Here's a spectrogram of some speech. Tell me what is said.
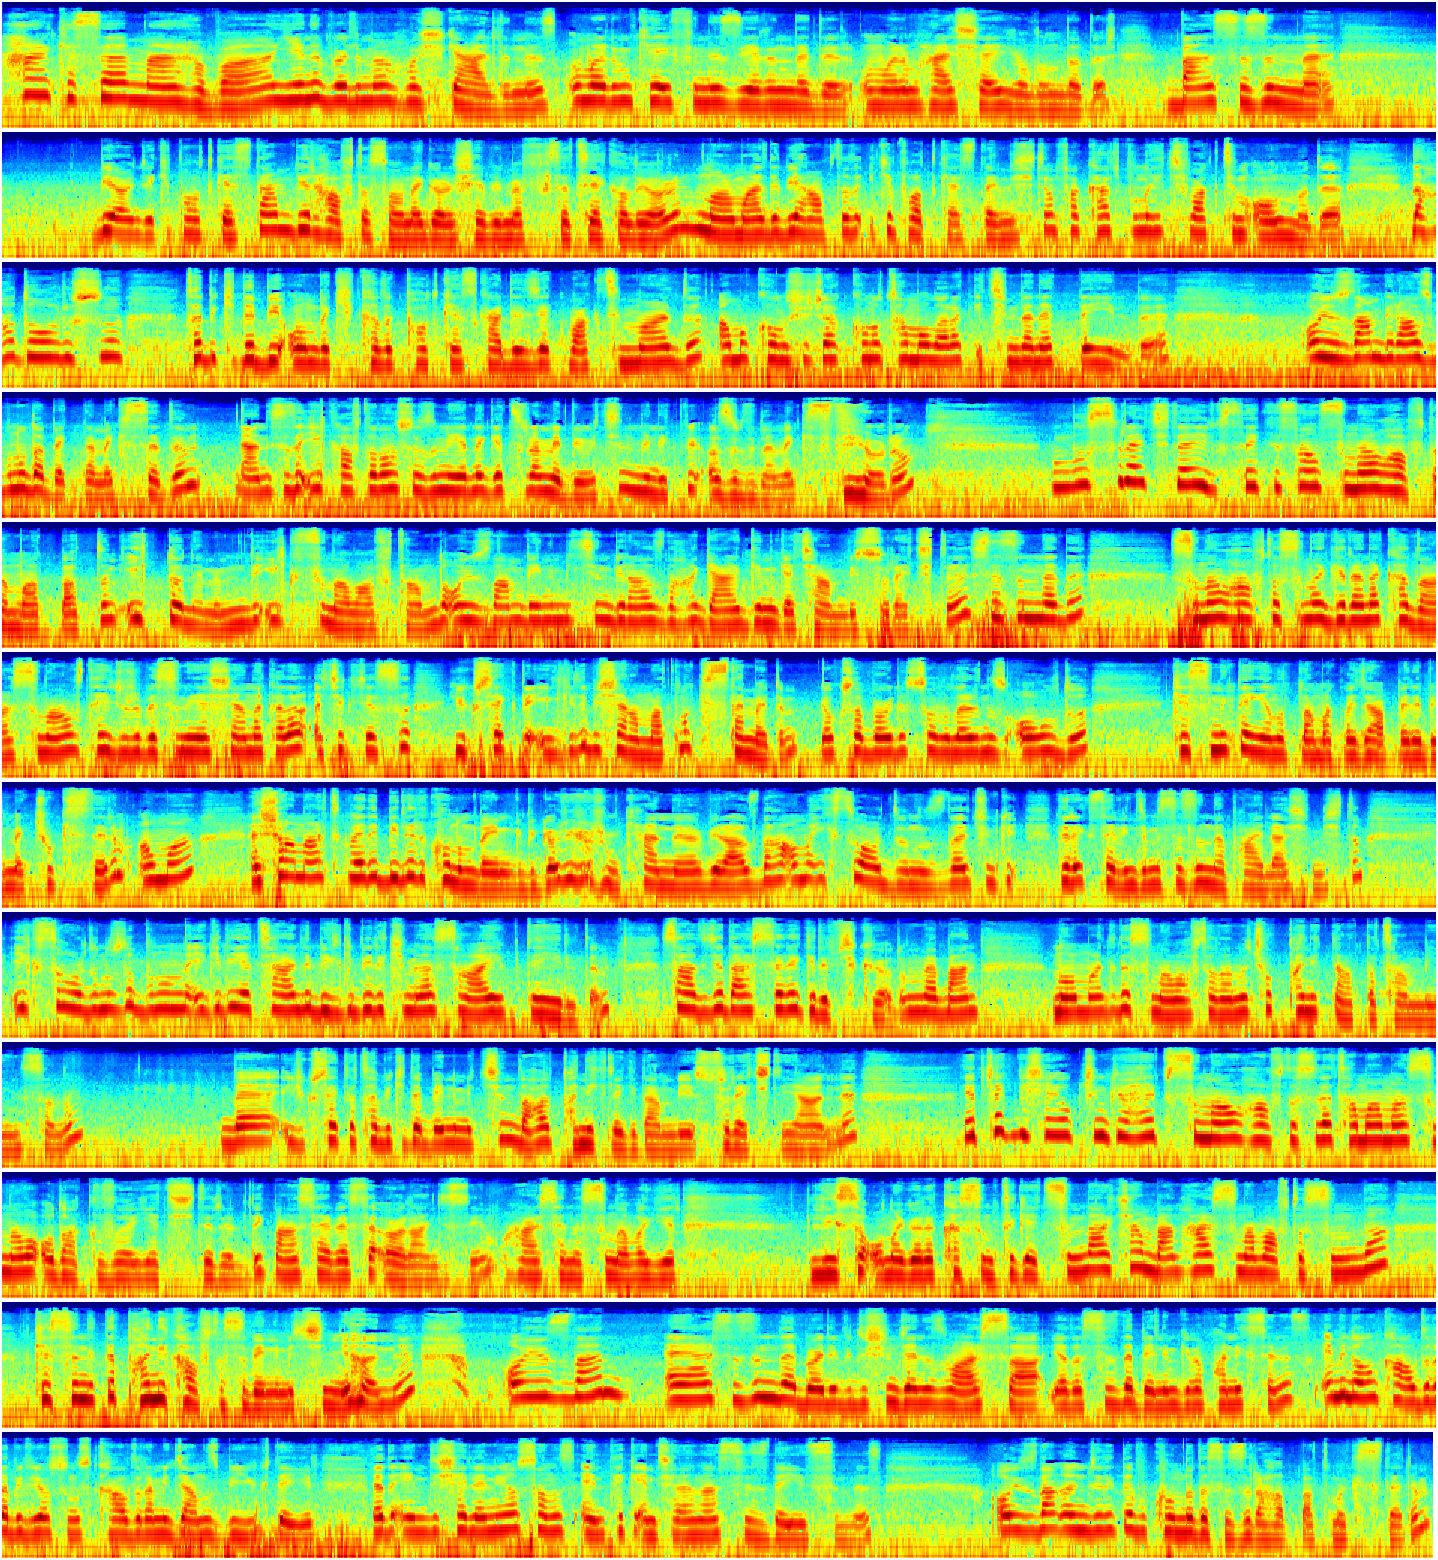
Herkese merhaba. Yeni bölüme hoş geldiniz. Umarım keyfiniz yerindedir. Umarım her şey yolundadır. Ben sizinle bir önceki podcast'ten bir hafta sonra görüşebilme fırsatı yakalıyorum. Normalde bir haftada iki podcast demiştim fakat buna hiç vaktim olmadı. Daha doğrusu tabii ki de bir 10 dakikalık podcast kaydedecek vaktim vardı ama konuşacak konu tam olarak içimde net değildi. O yüzden biraz bunu da beklemek istedim. Yani size ilk haftadan sözümü yerine getiremediğim için minik bir özür dilemek istiyorum. Bu süreçte yüksek lisans sınav haftamı atlattım. İlk dönemimdi, ilk sınav haftamdı. O yüzden benim için biraz daha gergin geçen bir süreçti. Sizinle de sınav haftasına girene kadar, sınav tecrübesini yaşayana kadar açıkçası yüksekle ilgili bir şey anlatmak istemedim. Yoksa böyle sorularınız oldu kesinlikle yanıtlamak ve cevap verebilmek çok isterim ama yani şu an artık verebilir konumdayım gibi görüyorum kendimi biraz daha ama ilk sorduğunuzda çünkü direkt sevincimi sizinle paylaşmıştım. İlk sorduğunuzda bununla ilgili yeterli bilgi birikimine sahip değildim. Sadece derslere girip çıkıyordum ve ben normalde de sınav haftalarını çok panikle atlatan bir insanım. Ve yüksekte tabii ki de benim için daha panikle giden bir süreçti yani. Yapacak bir şey yok çünkü hep sınav haftası ve tamamen sınava odaklı yetiştirildik. Ben SBS öğrencisiyim. Her sene sınava gir, lise ona göre kasıntı geçsin derken ben her sınav haftasında kesinlikle panik haftası benim için yani. O yüzden eğer sizin de böyle bir düşünceniz varsa ya da siz de benim gibi panikseniz emin olun kaldırabiliyorsunuz. Kaldıramayacağınız bir yük değil. Ya da endişeleniyorsanız en tek endişelenen siz değilsiniz. O yüzden öncelikle bu konuda da sizi rahatlatmak isterim.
